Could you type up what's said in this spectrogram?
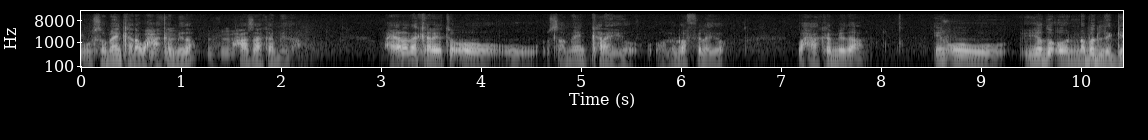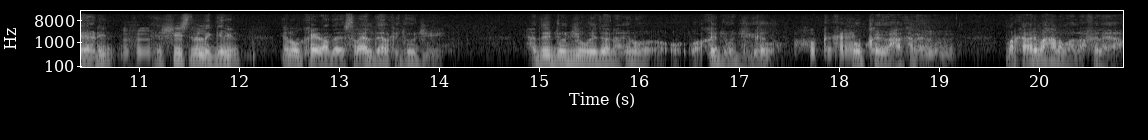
uu samayn kara waxaa ka mid a. Waxaasaa ka mid a. Waxyaalada kaleeto oo uu samayn karayo oo laga filayo waxaa ka mid a in uu iyada oo nabad la gaadhin heshiisna la gelin inuu ka yidhahdo israa'iil dagaalka joojiye. Haddii joojin weydana inuu ka joojiyo. Hubka ka iyo waxa kale. Marka arrimahana waa la filayaa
